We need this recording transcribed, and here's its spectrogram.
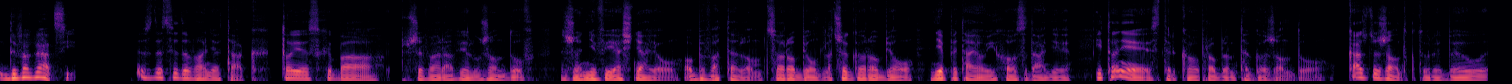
dywagacji. Zdecydowanie tak. To jest chyba przywara wielu rządów, że nie wyjaśniają obywatelom, co robią, dlaczego robią, nie pytają ich o zdanie. I to nie jest tylko problem tego rządu. Każdy rząd, który był,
